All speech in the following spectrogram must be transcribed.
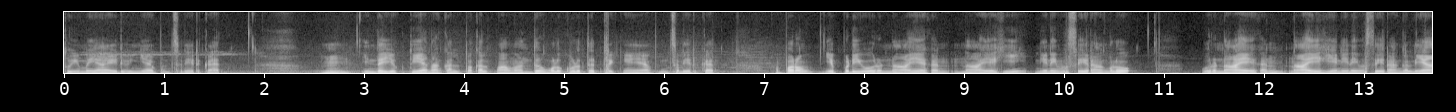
தூய்மையாயிடுவீங்க அப்படின்னு சொல்லியிருக்கார். ம் இந்த யுக்தியை நான் கல்ப கல்பமாக வந்து உங்களுக்கு கொடுத்துட்ருக்கேன் அப்படின்னு சொல்லியிருக்கார். அப்புறம் எப்படி ஒரு நாயகன் நாயகி நினைவு செய்கிறாங்களோ ஒரு நாயகன் நாயகியை நினைவு செய்கிறாங்க இல்லையா?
